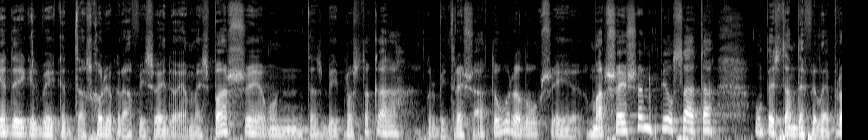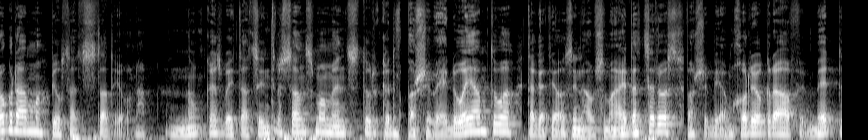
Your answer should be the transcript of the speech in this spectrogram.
iedīgļi bija, kad tās choreogrāfijas veidojām mēs paši, un tas bija Prostokā, kur bija trešā tūra, lūk, šī maršēšana pilsētā, un pēc tam defilē programma pilsētas stadionā. Nu, kas bija tāds interesants moments, tur, kad paši veidojām to. Tagad jau zinām, smaidu atceros, paši bijām choreogrāfi, bet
